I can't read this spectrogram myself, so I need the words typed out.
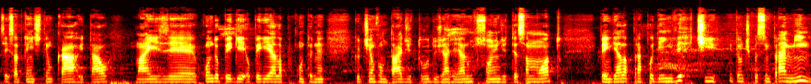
Vocês sabem que a gente tem um carro e tal, mas é, quando eu peguei, eu peguei ela por conta né, que eu tinha vontade de tudo, já, já era um sonho de ter essa moto, peguei ela para poder invertir. Então, tipo assim, para mim,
